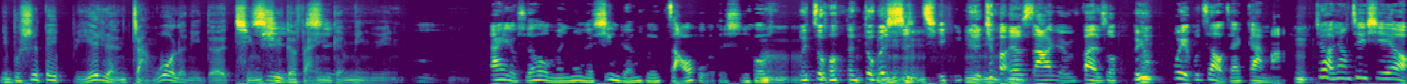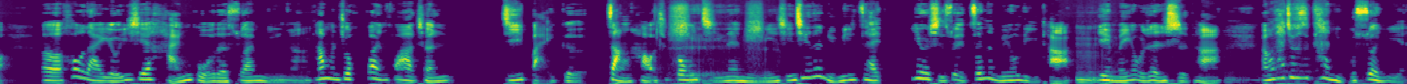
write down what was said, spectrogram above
你不是被别人掌握了你的情绪的反应跟命运。当然，有时候我们那个杏仁核着火的时候，会做很多事情，就好像杀人犯说：“哎呦，我也不知道我在干嘛。”就好像这些哦，呃，后来有一些韩国的酸民啊，他们就幻化成几百个账号去攻击那女明星。其实那女明星才一二十岁，真的没有理他，也没有认识他，然后他就是看你不顺眼。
